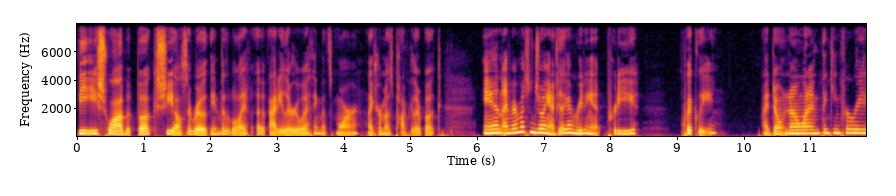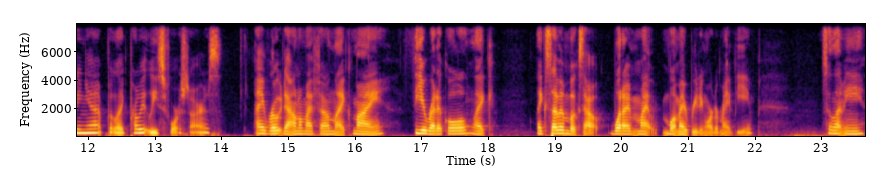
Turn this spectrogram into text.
V.E. Schwab book. She also wrote The Invisible Life of Addie LaRue. I think that's more like her most popular book. And I'm very much enjoying it. I feel like I'm reading it pretty quickly. I don't know what I'm thinking for rating yet, but like probably at least four stars. I wrote down on my phone like my theoretical like like seven books out what I might what my reading order might be. So let me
